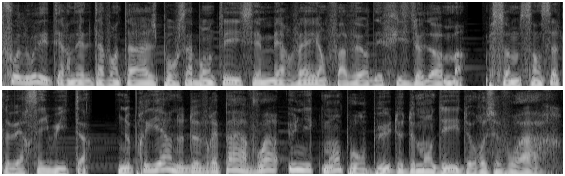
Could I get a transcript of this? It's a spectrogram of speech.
Il faut louer l'Éternel davantage pour sa bonté et ses merveilles en faveur des fils de l'homme. Psaume 107, le verset 8. Nos prières ne devraient pas avoir uniquement pour but de demander et de recevoir.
